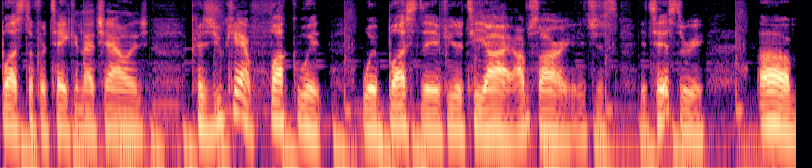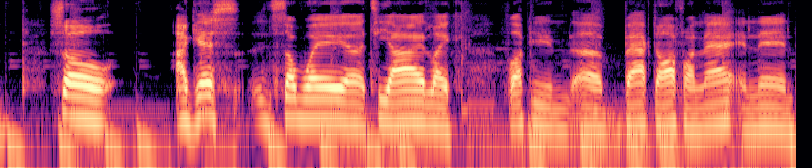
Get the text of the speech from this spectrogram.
Busta for taking that challenge because you can't fuck with with Busta if you're T.I. I'm sorry, it's just it's history. Um, so I guess in some way uh, T.I. like fucking uh, backed off on that, and then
